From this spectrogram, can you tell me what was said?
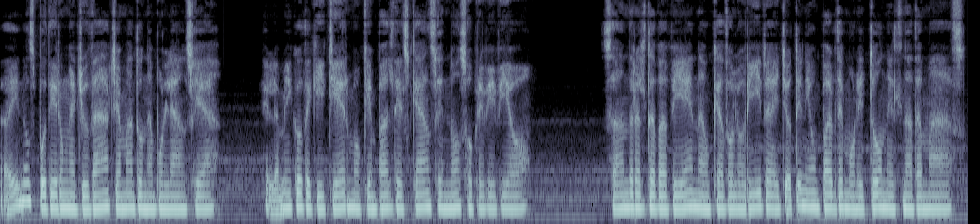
Ahí nos pudieron ayudar llamando una ambulancia. El amigo de Guillermo, que en paz descanse, no sobrevivió. Sandra estaba bien, aunque adolorida, y yo tenía un par de moretones nada más.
